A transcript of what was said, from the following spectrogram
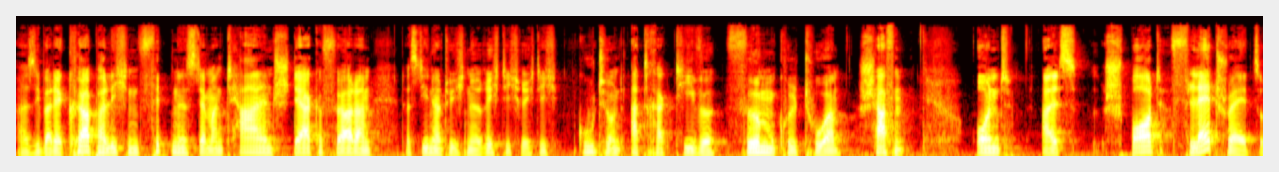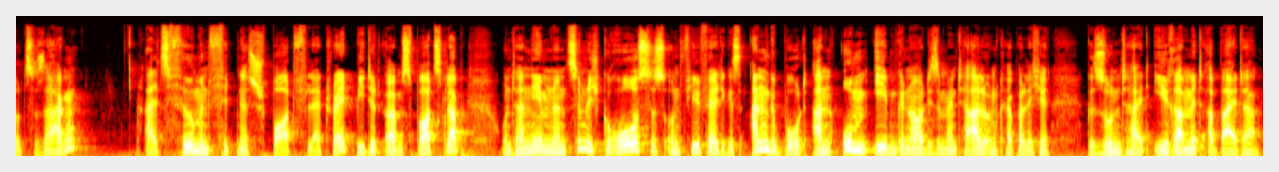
also sie bei der körperlichen Fitness, der mentalen Stärke fördern, dass die natürlich eine richtig, richtig gute und attraktive Firmenkultur schaffen. Und als Sport Flatrate sozusagen, als Firmenfitness-Sport Flatrate bietet Urban Sports Club Unternehmen ein ziemlich großes und vielfältiges Angebot an, um eben genau diese mentale und körperliche Gesundheit ihrer Mitarbeiter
